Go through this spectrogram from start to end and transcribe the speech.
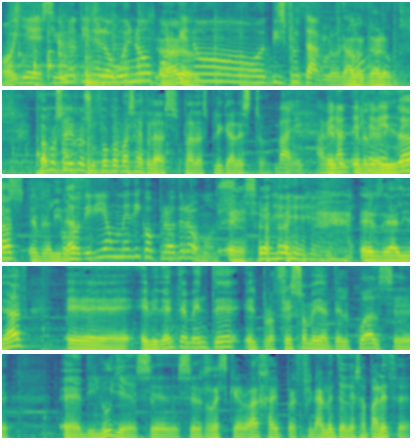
Oye, si uno tiene lo bueno, ¿por qué no disfrutarlo, no? Claro, claro. Vamos a irnos un poco más atrás para explicar esto. Vale, a ver, En- en antecedentes. realidad- en realidad- Como diría un médico prodromos. Eso. en realidad, eh, evidentemente, el proceso mediante el cual se eh, diluye, se, se resquebraja y pues, finalmente desaparece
